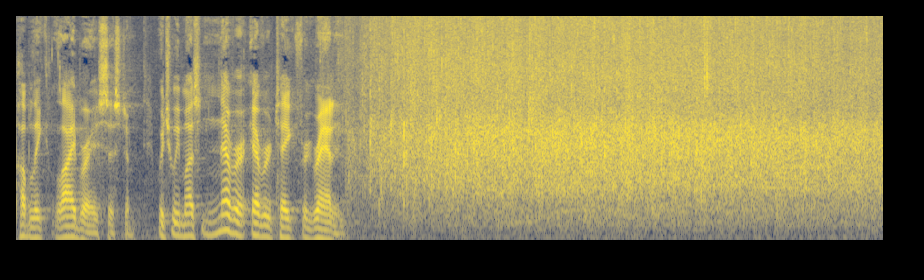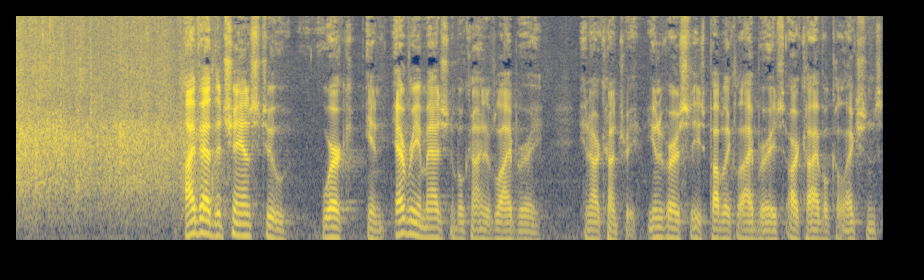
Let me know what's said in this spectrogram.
public library system, which we must never, ever take for granted. I've had the chance to work in every imaginable kind of library in our country universities, public libraries, archival collections.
